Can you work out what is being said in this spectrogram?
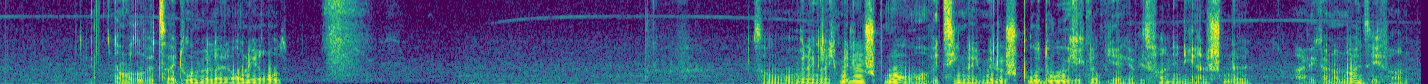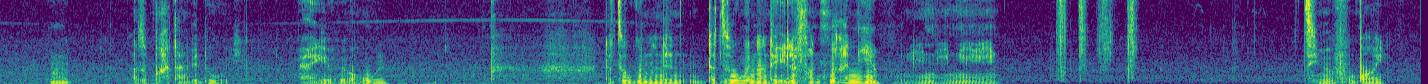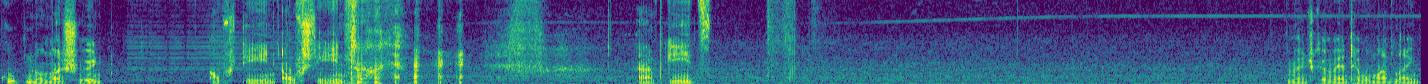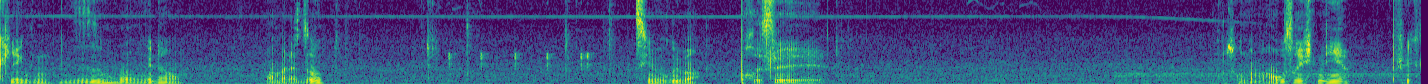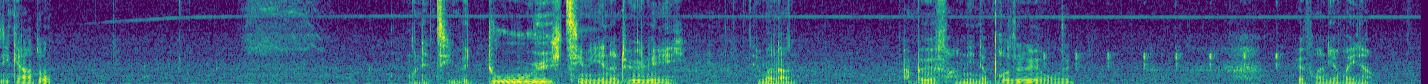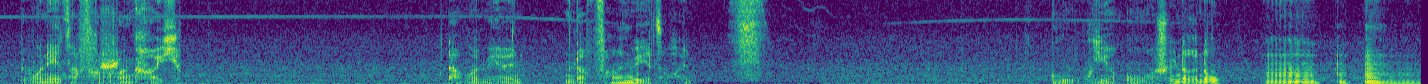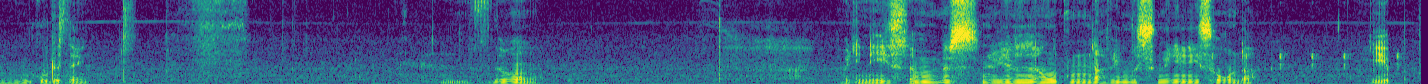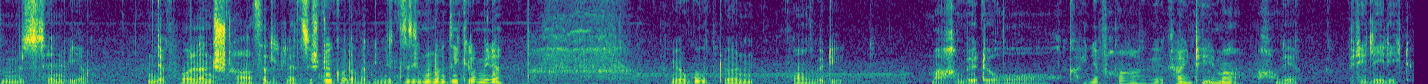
Aber so viel Zeit holen wir leider auch nicht raus. So, wir dann gleich Mittelspur. Oh, wir ziehen gleich Mittelspur durch. Ich glaube, die LKWs fahren hier nicht ganz schnell. Aber wir können noch 90 fahren. Hm. Also brettern wir durch. Ja, hier überholen. Das sogenannte, das sogenannte Elefantenrenier. Ziehen wir vorbei. Hupen nochmal schön. Aufstehen, aufstehen. Ab geht's. Mensch, können wir ja Thermomaten einklinken. So, genau. Machen wir das so. Ziehen wir rüber. Brüssel. So, nochmal ausrichten hier. Fixikato. Und jetzt ziehen wir durch. Ziehen wir hier natürlich. Immer lang. Aber wir fahren nicht nach Brüssel, holen. Wir fahren hier weiter. Wir wollen jetzt nach Frankreich. Da wollen wir hin. Und da fahren wir jetzt auch hin. Oh, hier. Oh, schöner Renault. Mm, mm, mm, gutes Ding. So. Aber die nächste müssten wir laut Navi müssen wir die nächste runter. Yep, müssen wir. In der Vorlandstraße das letzte Stück oder was die letzten 97 Kilometer? Ja gut, dann fahren wir die. Machen wir doch. Keine Frage, kein Thema. Machen wir. Wird erledigt.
